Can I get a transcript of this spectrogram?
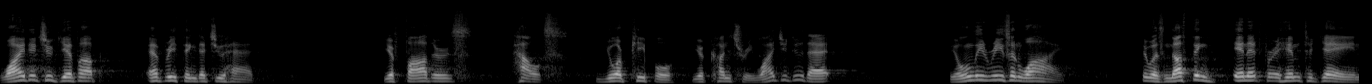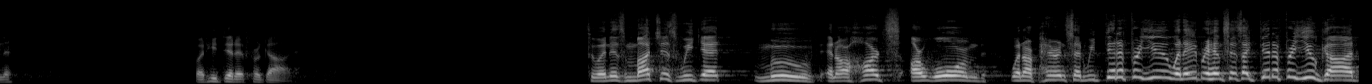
why did you give up everything that you had? Your father's house, your people, your country. Why'd you do that? The only reason why, there was nothing in it for him to gain, but he did it for God. So, in as much as we get moved and our hearts are warmed when our parents said, We did it for you, when Abraham says, I did it for you, God,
